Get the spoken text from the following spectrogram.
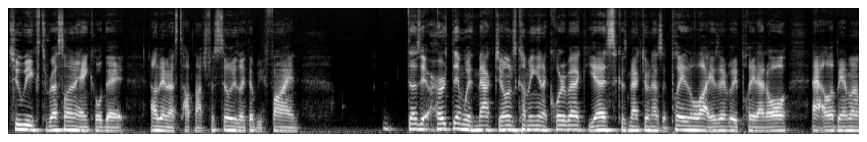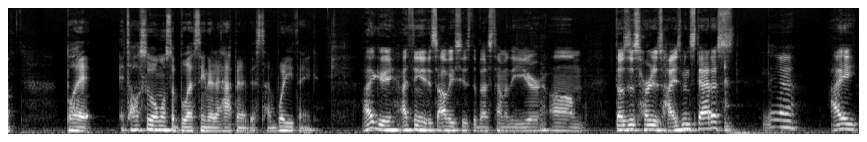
two weeks to rest on an ankle that Alabama has top notch facilities, like they'll be fine. Does it hurt them with Mac Jones coming in at quarterback? Yes, because Mac Jones hasn't played a lot. He hasn't really played at all at Alabama. But it's also almost a blessing that it happened at this time. What do you think? I agree. I think it's obviously it's the best time of the year. Um, does this hurt his Heisman status? Yeah, I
